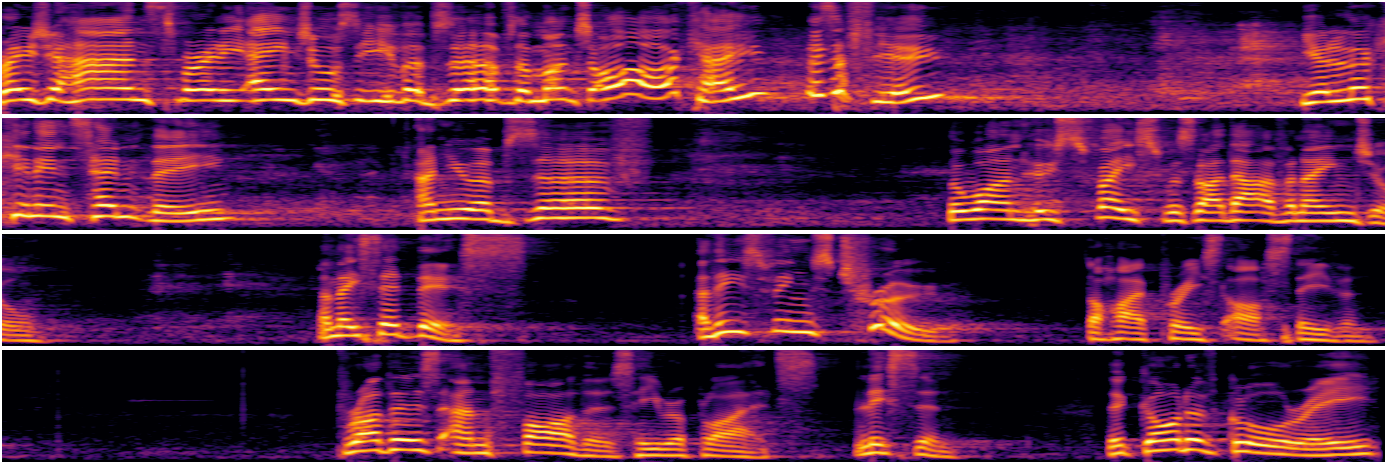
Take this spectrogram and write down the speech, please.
Raise your hands for any angels that you've observed amongst. Oh, okay, there's a few. You're looking intently and you observe the one whose face was like that of an angel. And they said this Are these things true? The high priest asked Stephen. Brothers and fathers, he replied, listen. The God of glory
